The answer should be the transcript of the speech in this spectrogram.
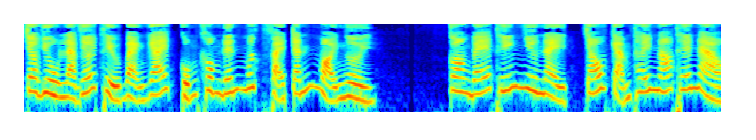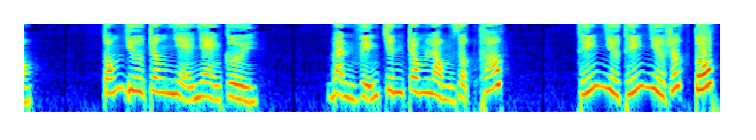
Cho dù là giới thiệu bạn gái cũng không đến mức phải tránh mọi người. Con bé thiến như này, cháu cảm thấy nó thế nào? Tống Dư Trân nhẹ nhàng cười. Bành Viễn Chinh trong lòng giật thóp. Thiến như thiến như rất tốt.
